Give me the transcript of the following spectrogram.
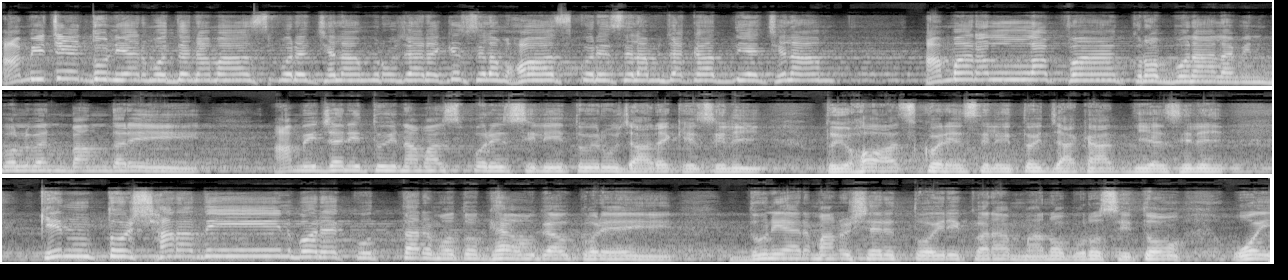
আমি যে দুনিয়ার মধ্যে নামাজ পড়েছিলাম, রোজা রেখেছিলাম, হজ করেছিলাম জাকাত দিয়েছিলাম আমার আল্লাহ পাক রব্বুল আলমিন বলবেন, বান্দারে, আমি জানি তুই নামাজ পড়েছিলি, তুই রোজা রেখেছিলি, তুই হজ করেছিলি, তুই জাকাত দিয়েছিলি, কিন্তু সারাদিন ভরে কুত্তার মতো ঘেউ ঘেউ করে দুনিয়ার মানুষের তৈরি করা মানব রচিত ওই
